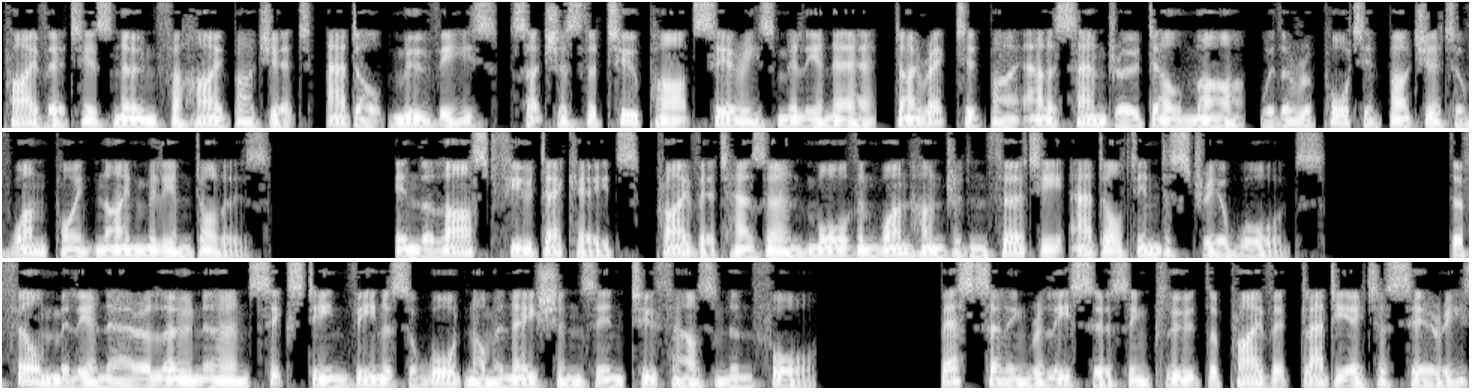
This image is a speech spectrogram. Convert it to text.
Private is known for high-budget, adult movies, such as the two-part series Millionaire, directed by Alessandro Del Mar, with a reported budget of $1.9 million. In the last few decades, Private has earned more than 130 adult industry awards. The film Millionaire alone earned 16 Venus Award nominations in 2004. Best-selling releases include the Private Gladiator series,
